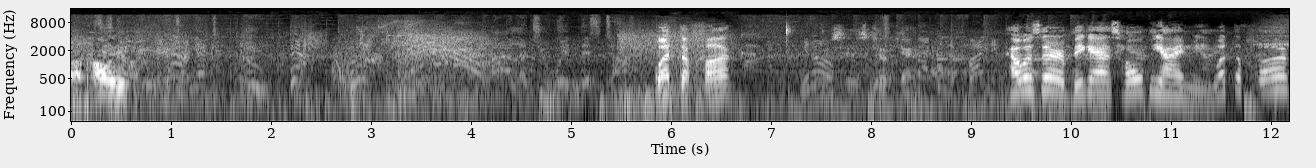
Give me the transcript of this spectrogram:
Uh, Holly. What the fuck? See this kill cam. How is there a big ass hole behind me? What the fuck?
